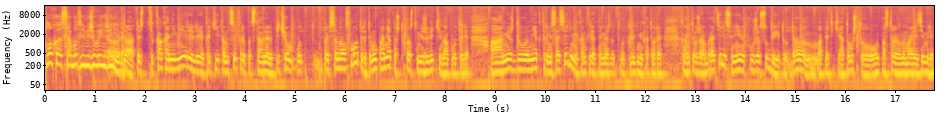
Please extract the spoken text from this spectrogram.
плохо сработали межевые инженеры. А, Да, то есть как они мерили, какие там цифры подставляли. Причем вот профессионал смотрит, ему понятно, что просто межевики напутали. А между некоторыми соседями, конкретно между вот людьми, которые к нам тоже обратились, у них уже суды идут, да, опять-таки о том, что он построил на моей земле.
